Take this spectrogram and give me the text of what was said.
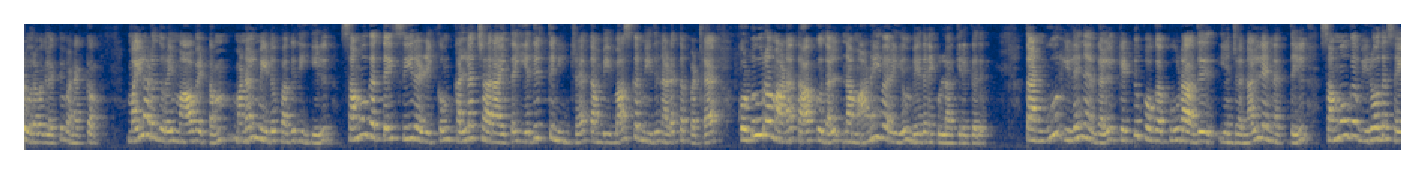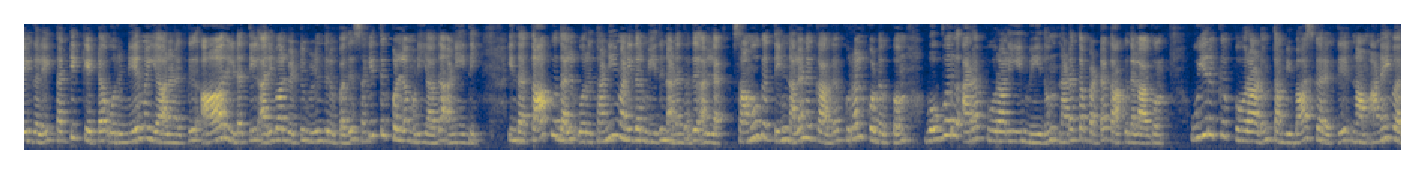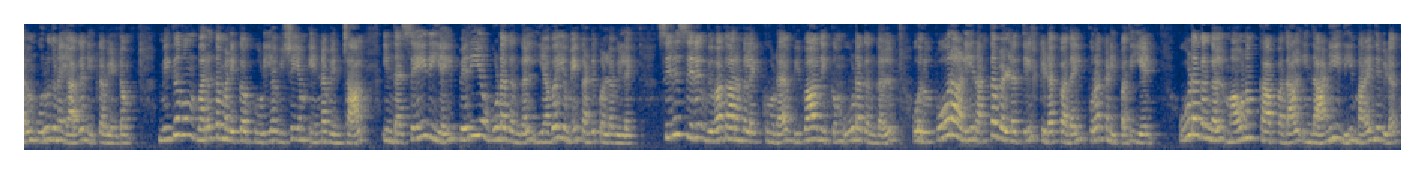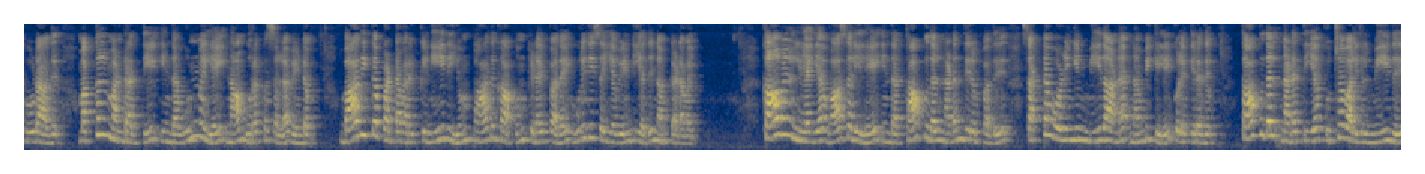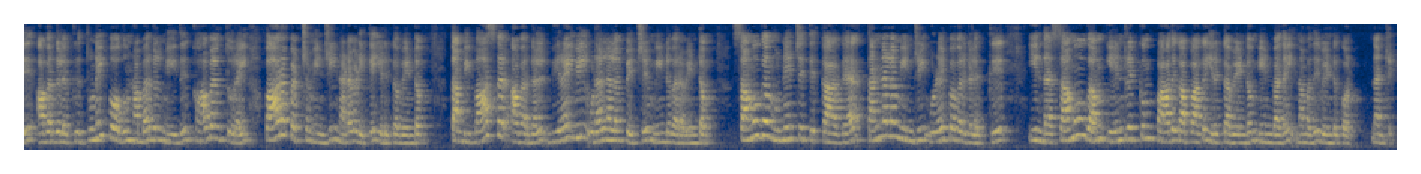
தமிழ் உறவுகளுக்கு வணக்கம். மயிலாடுதுறை மாவட்டம் மணல்மேடு பகுதியில் சமூகத்தை சீரழிக்கும் கள்ளச்சாராயத்தை எதிர்த்து நின்ற தம்பி பாஸ்கர் மீது நடத்தப்பட்ட கொடூரமான தாக்குதல் நம் அனைவரையும் வேதனைக்குள்ளாக்கியிருக்கிறது. தன் ஊர் இளைஞர்கள் கெட்டு போக கூடாது என்ற நல்லெண்ணத்தில் சமூக விரோத செயல்களை தட்டி கேட்ட ஒரு நேர்மையாளனுக்கு ஆறு இடத்தில் அறிவால் வெட்டு விழுந்திருப்பது சகித்துக் கொள்ள முடியாத அநீதி. இந்த தாக்குதல் ஒரு தனி மனிதர் மீது நடந்தது அல்ல. சமூகத்தின் நலனுக்காக குரல் கொடுக்கும் ஒவ்வொரு அறப்போராளியின் மீதும் நடத்தப்பட்ட தாக்குதலாகும். உயிருக்கு போராடும் தம்பி பாஸ்கருக்கு நாம் அனைவரும் உறுதுணையாக நிற்க வேண்டும். மிகவும் வருத்தமளிக்கக்கூடிய விஷயம் என்னவென்றால் இந்த செய்தியை பெரிய ஊடகங்கள் எவையுமே கண்டுகொள்ளவில்லை. சிறு சிறு விவகாரங்களை கூட விவாதிக்கும் ஊடகங்கள் ஒரு போராளி இரத்த வெள்ளத்தில் கிடப்பதை புறக்கணிப்பது ஏன்? ஊடகங்கள் மௌனம் காப்பதால் இந்த அநீதி மறைந்துவிடக் கூடாது. மக்கள் மன்றத்தில் இந்த உண்மையை நாம் உறக்க சொல்ல வேண்டும். பாதிக்கப்பட்டவருக்கு நீதியும் பாதுகாப்பும் கிடைப்பதை உறுதி செய்ய வேண்டியது நம் கடமை. காவல் நிலைய வாசலிலே இந்த தாக்குதல் நடந்திருப்பது சட்ட ஒழுங்கின் மீதான நம்பிக்கையை குலைக்கிறது. தாக்குதல் நடத்திய குற்றவாளிகள் மீது அவர்களுக்கு துணை போகும் நபர்கள் மீது காவல்துறை பாரபட்சமின்றி நடவடிக்கை எடுக்க வேண்டும். தம்பி பாஸ்கர் அவர்கள் விரைவில் உடல்நலம் பெற்று மீண்டு வர வேண்டும். சமூக முன்னேற்றத்திற்காக தன்னலம் இன்றி உழைப்பவர்களுக்கு இந்த சமூகம் என்றைக்கும் பாதுகாப்பாக இருக்க வேண்டும் என்பதை நமது வேண்டுகோள். நன்றி.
